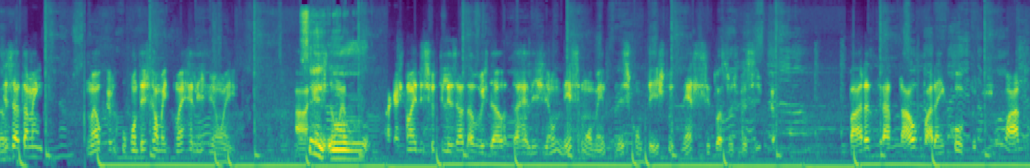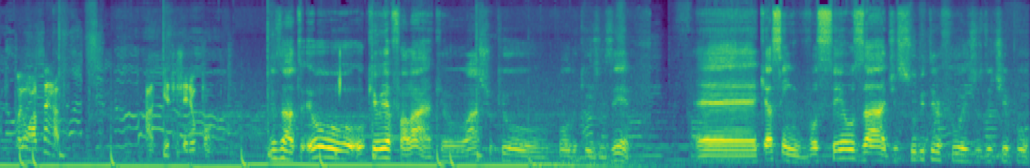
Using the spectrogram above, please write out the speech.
Exatamente. Não é o, o contexto realmente não é religião aí. A, Sim, questão, é, a questão é de se utilizar da voz da, da religião nesse momento, nesse contexto, nessa situação específica, para tratar ou para encobrir um ato que foi um ato errado. Esse seria o ponto. Exato. Eu, o que eu ia falar, que eu acho que o Paulo quis dizer, é que assim, você usar de subterfúgios do tipo,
